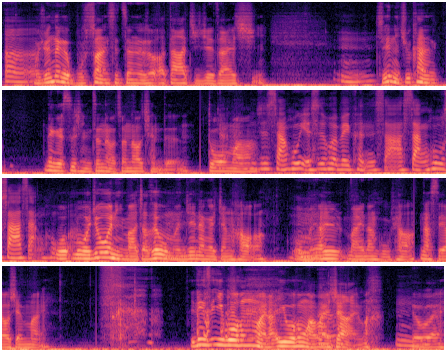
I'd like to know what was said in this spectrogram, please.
嗯，我觉得那个不算是真的说啊，大家集结在一起。嗯，其实你去看。那个事情真的有赚到钱的人多吗？就是散户也是会被坑杀，散户杀散户。我我就问你嘛，假设我们今天两个讲好，嗯、我们要去买一档股票，嗯、那谁要先卖？一定是一窝蜂买了，一窝蜂把它卖下来嘛，嗯、对不对？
